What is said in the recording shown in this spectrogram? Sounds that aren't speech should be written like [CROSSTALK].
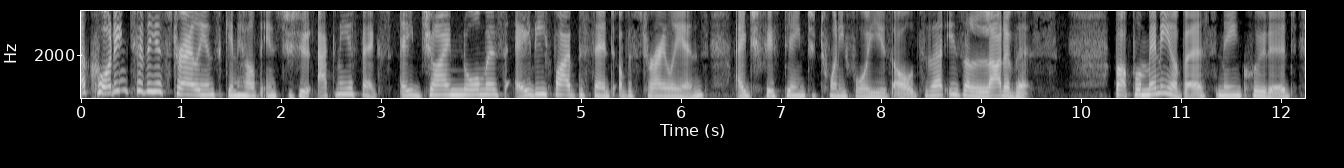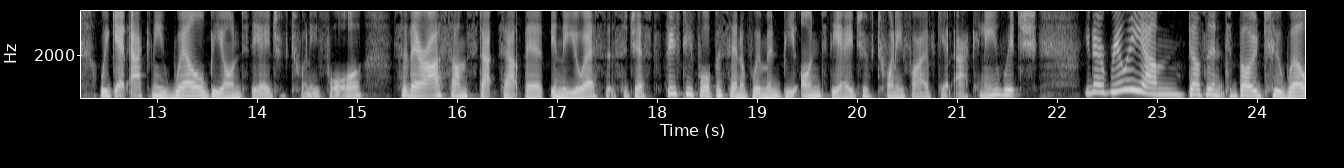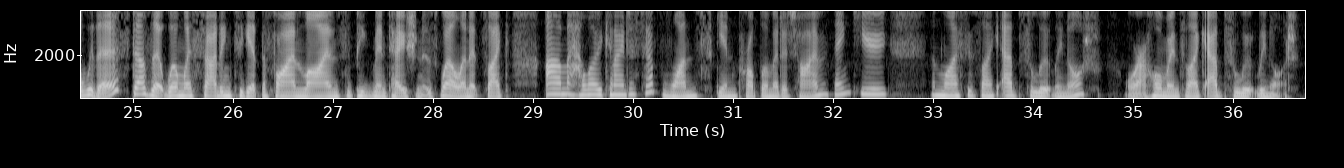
According to the Australian Skin Health Institute, acne affects a ginormous 85% of Australians aged 15 to 24 years old. So that is a lot of us. But for many of us, me included, we get acne well beyond the age of 24. So there are some stats out there in the US that suggest 54% of women beyond the age of 25 get acne, which, you know, really um, doesn't bode too well with us, does it? When we're starting to get the fine lines, the pigmentation as well. And it's like, um, hello, can I just have one skin problem at a time? Thank you. And life is like, absolutely not. Or our hormones like, absolutely not.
